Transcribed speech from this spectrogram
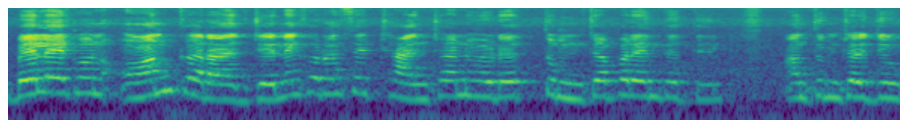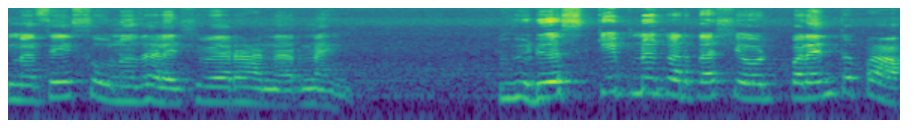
बेल आयकॉन ऑन करा जेणेकरून असे छान छान व्हिडिओ तुमच्यापर्यंत येतील आणि तुमच्या जीवनातही सोनं झाल्याशिवाय राहणार नाही. व्हिडिओ स्किप न करता शेवटपर्यंत पहा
